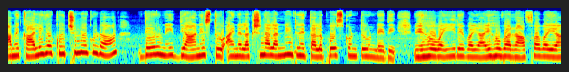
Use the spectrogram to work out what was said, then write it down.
ఆమె ఖాళీగా కూర్చున్నా కూడా దేవుని ధ్యానిస్తూ ఆయన లక్షణాలన్నింటినీ తలపోసుకుంటూ ఉండేది. యెహోవా ఈరేవయ్యా యెహోవా రాఫవయ్యా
